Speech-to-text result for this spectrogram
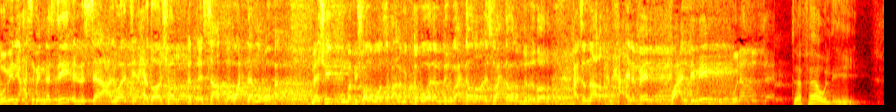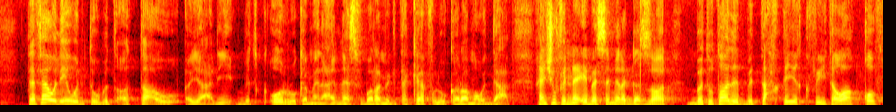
ومين يحاسب الناس دي؟ اللي الساعة دلوقتي 11 الساعة 1 إلا ربع. ماشي؟ ومفيش ولا موظف على مكتبه ولا مدير واحدة ولا رئيس واحدة ولا مدير إدارة. عايزين نعرف إحنا حقنا فين؟ وعند مين؟ وناخده إزاي تفاؤل إيه؟ تفاؤل إيه وأنتوا بتقطعوا يعني بتقروا كمان على الناس في برامج تكافل وكرامة والدعم؟ خلينا نشوف النائبة سميرة الجزار بتطالب بالتحقيق في توقف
